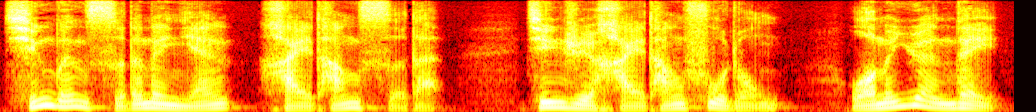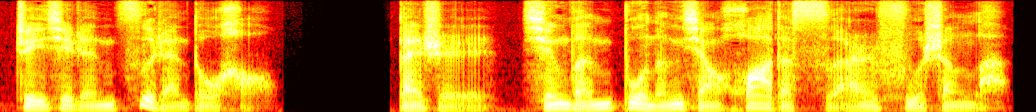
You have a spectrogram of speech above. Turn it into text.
晴雯死的那年，海棠死的，今日海棠复荣，我们院内这些人自然都好。但是晴雯不能像花的死而复生了，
